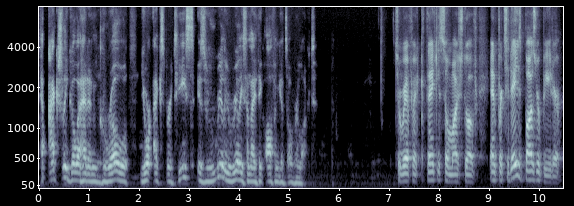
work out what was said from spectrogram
to actually go ahead and grow your expertise is really, really something I think often gets overlooked. Terrific. Thank you so much, Dov. And for today's buzzer beater,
